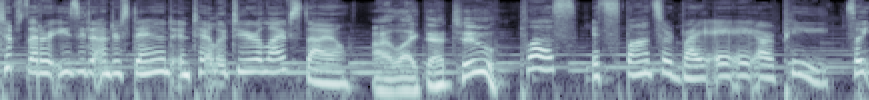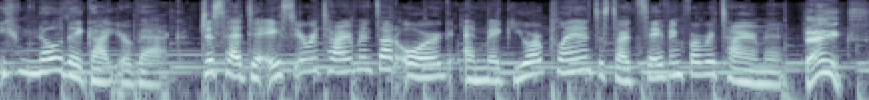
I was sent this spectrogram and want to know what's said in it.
Tips that are easy to understand and tailored to your lifestyle. I like that too. Plus, it's sponsored by AARP, so you know they got your back. Just head to aceyourretirement.org and make your plan to start saving for retirement. Thanks.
